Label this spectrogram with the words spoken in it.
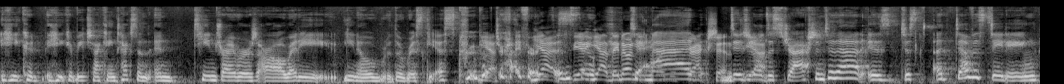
he could he could be checking texts and, and, teen drivers are already you know the riskiest group yes. of drivers yes yeah yeah they don't need more add digital yeah. distraction to that is just a devastating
